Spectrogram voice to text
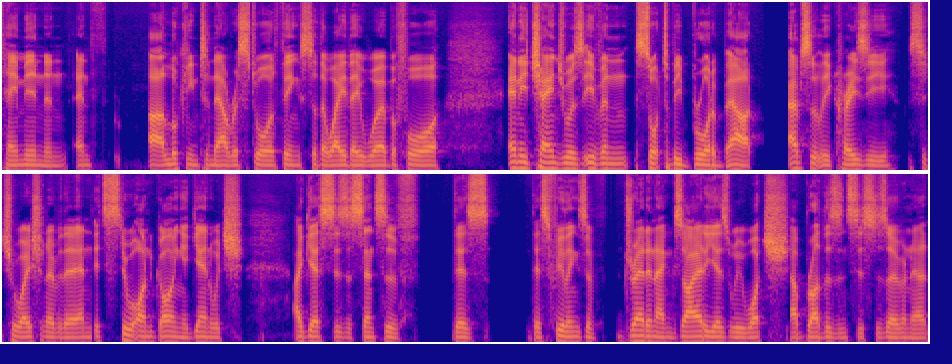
came in and, and are looking to now restore things to the way they were before any change was even sought to be brought about. Absolutely crazy situation over there. And it's still ongoing again, which I guess is a sense of there's there's feelings of dread and anxiety as we watch our brothers and sisters over in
